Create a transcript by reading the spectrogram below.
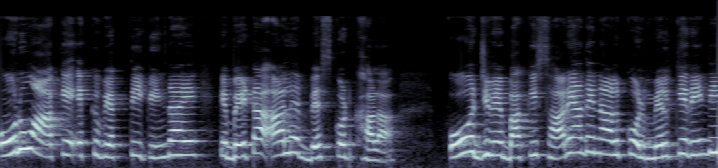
ਉਹਨੂੰ ਆ ਕੇ ਇੱਕ ਵਿਅਕਤੀ ਕਹਿੰਦਾ ਏ ਕਿ ਬੇਟਾ, ਆ ਲੈ ਬਿਸਕੁਟ ਖਾ ਲਾ। ਉਹ ਜਿਵੇਂ ਬਾਕੀ ਸਾਰਿਆਂ ਦੇ ਨਾਲ ਘੁਲ ਮਿਲ ਕੇ ਰਹਿੰਦੀ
